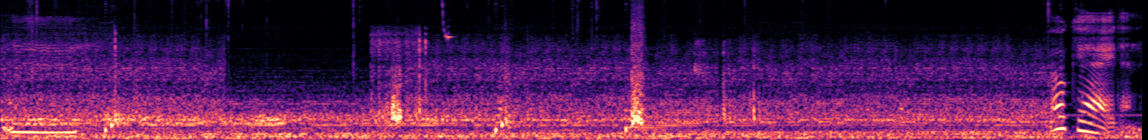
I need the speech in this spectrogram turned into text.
Hmm. Okay, then.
